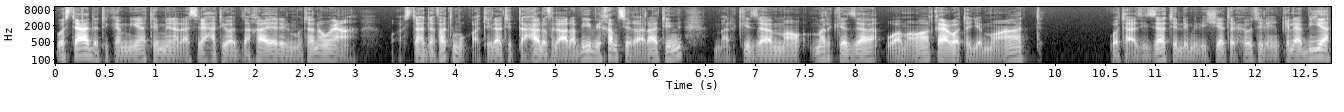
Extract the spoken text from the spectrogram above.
واستعادة كميات من الأسلحة والذخائر المتنوعة. واستهدفت مقاتلات التحالف العربي بخمس غارات مركز, مركز ومواقع وتجمعات وتعزيزات لميليشيات الحوثي الانقلابية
